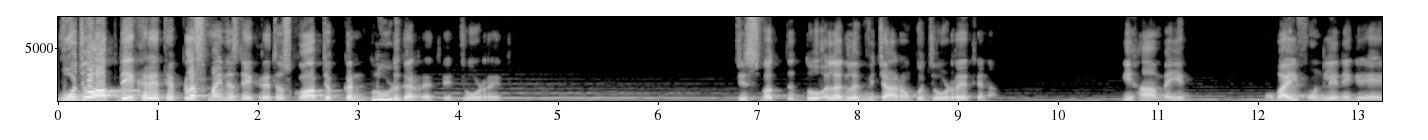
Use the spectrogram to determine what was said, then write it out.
वो जो आप देख रहे थे प्लस माइनस देख रहे थे, उसको आप जब कंक्लूड कर रहे थे, जोड़ रहे थे। जिस वक्त दो अलग अलग विचारों को जोड़ रहे थे ना, कि हाँ मैं ये मोबाइल फ़ोन लेने गए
